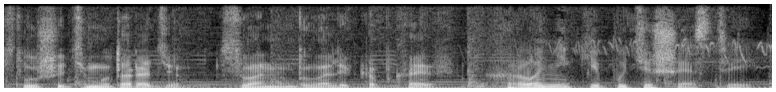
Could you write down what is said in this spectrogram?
Слушайте Моторадио. С вами был Олег Капкаев. Хроники путешествий.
